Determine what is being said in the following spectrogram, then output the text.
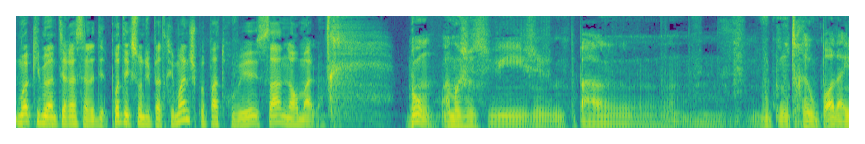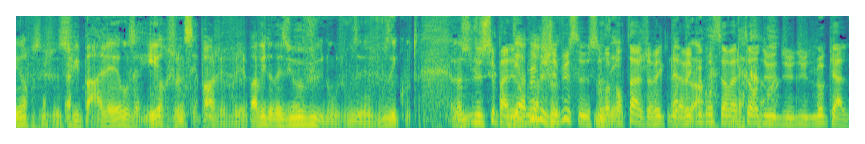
Moi qui m'intéresse à la protection du patrimoine, je peux pas trouver ça normal. Bon, ah, moi je suis, je ne peux pas euh, vous contrer ou pas d'ailleurs, parce que je suis pas allé aux Zaïre, je ne sais pas, j'ai j'ai pas vu de mes yeux vus, donc je vous, je vous écoute. Euh, je ne suis pas allé non plus, mais j'ai vu ce, reportage avec, avec le conservateur du, du, du local.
